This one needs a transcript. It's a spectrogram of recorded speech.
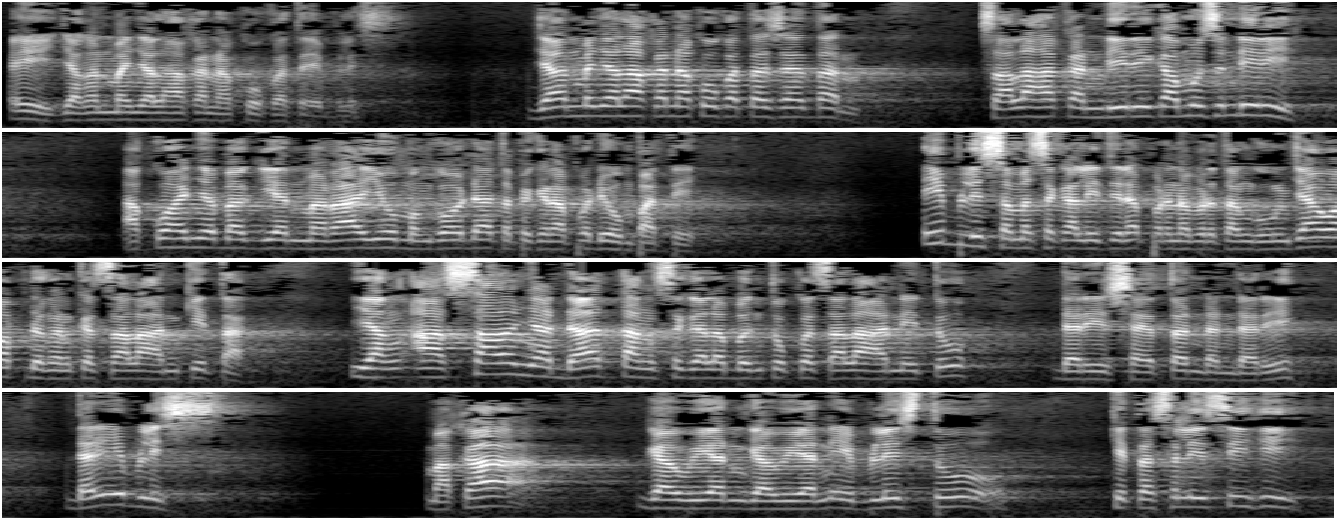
Eh, jangan menyalahkan aku kata iblis. Jangan menyalahkan aku kata setan. Salahkan diri kamu sendiri. Aku hanya bagian merayu, menggoda tapi kenapa diumpati? Iblis sama sekali tidak pernah bertanggung jawab dengan kesalahan kita yang asalnya datang segala bentuk kesalahan itu dari setan dan dari dari iblis. Maka gawian-gawian iblis tuh kita selisihi.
